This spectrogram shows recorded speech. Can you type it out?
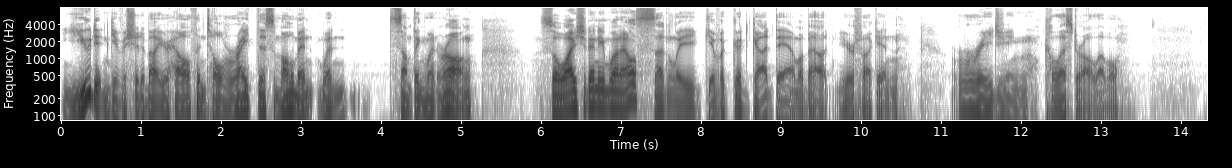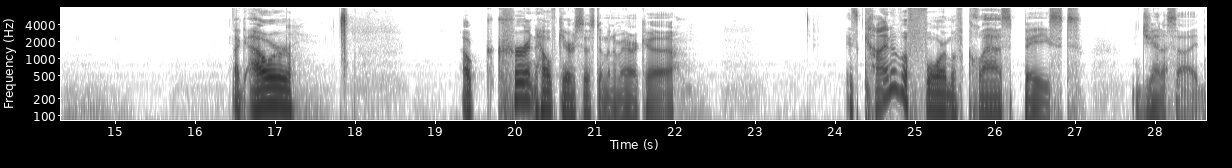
You didn't give a shit about your health until right this moment when something went wrong. So why should anyone else suddenly give a good goddamn about your fucking raging cholesterol level? Like our our current healthcare system in America is kind of a form of class based genocide.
